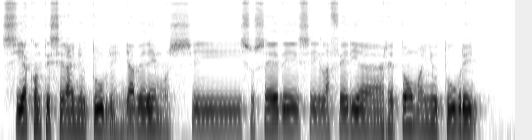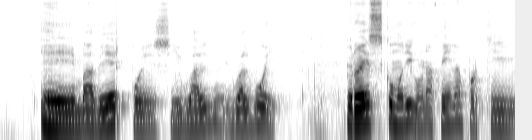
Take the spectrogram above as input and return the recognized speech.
si acontecerá en octubre, ya veremos. Si sucede, si la feria retoma en octubre, eh, va a haber, pues igual, igual voy. Pero es, como digo, una pena porque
